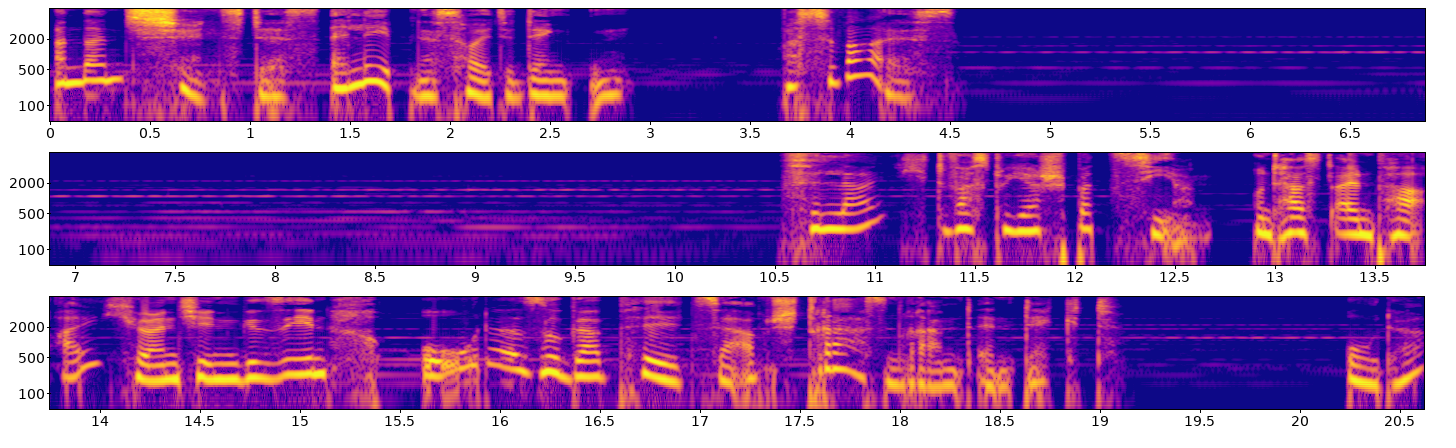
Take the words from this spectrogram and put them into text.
an dein schönstes Erlebnis heute denken. Was war es? Vielleicht warst du ja spazieren und hast ein paar Eichhörnchen gesehen oder sogar Pilze am Straßenrand entdeckt. Oder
